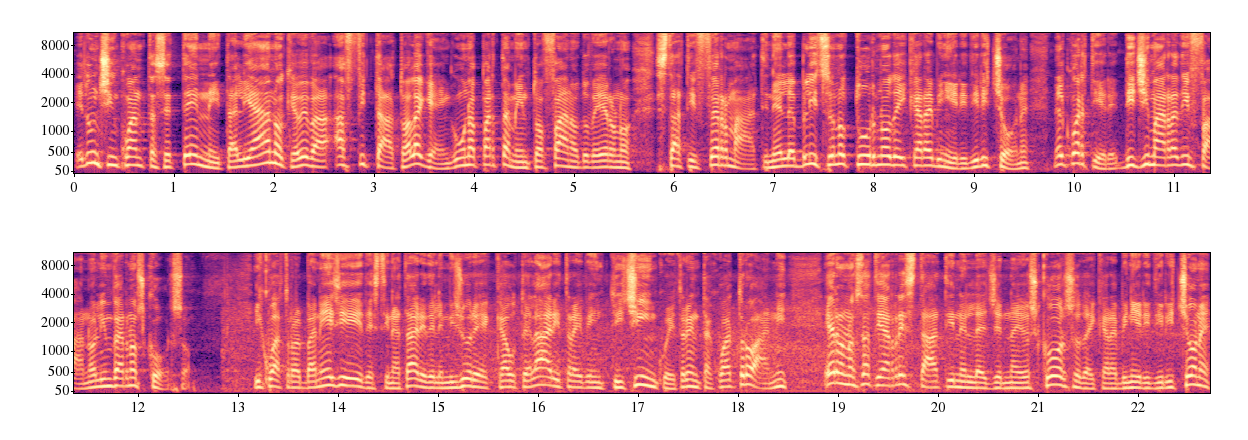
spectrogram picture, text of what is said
ed un 57enne italiano che aveva affittato alla gang un appartamento a Fano dove erano stati fermati nel blitz notturno dei carabinieri di Riccione nel quartiere di Gimarra di Fano l'inverno scorso. I quattro albanesi destinatari delle misure cautelari tra i 25 e i 34 anni erano stati arrestati nel gennaio scorso dai carabinieri di Riccione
